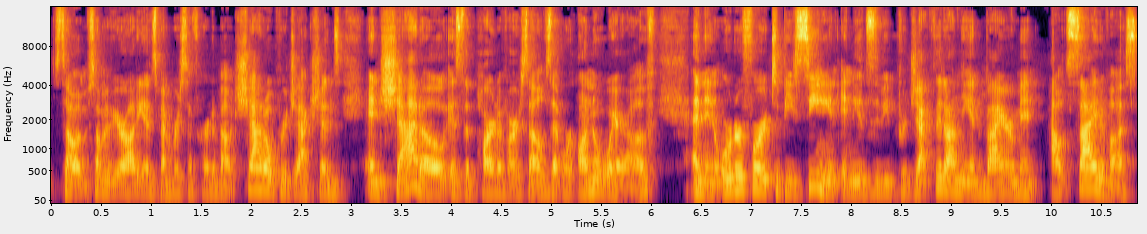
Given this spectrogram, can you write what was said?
some, some of your audience members have heard about shadow projections and shadow is the part of ourselves that we're unaware of. And in order for it to be seen, it needs to be projected on the environment outside of us.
